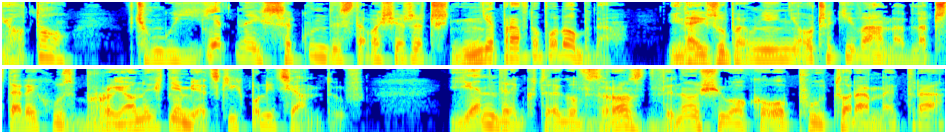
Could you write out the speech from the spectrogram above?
I oto w ciągu jednej sekundy stała się rzecz nieprawdopodobna i najzupełniej nieoczekiwana dla czterech uzbrojonych niemieckich policjantów. Jędrek, którego wzrost wynosił około półtora metra,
